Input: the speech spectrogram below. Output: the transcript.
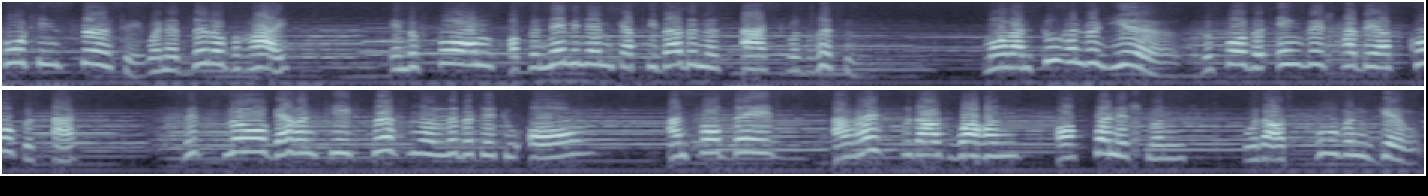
1430, when a Bill of Rights in the form of the Neminem Captivabimus Act was written. More than 200 years before the English Habeas Corpus Act, this law guaranteed personal liberty to all and forbade arrest without warrant or punishment without proven guilt.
